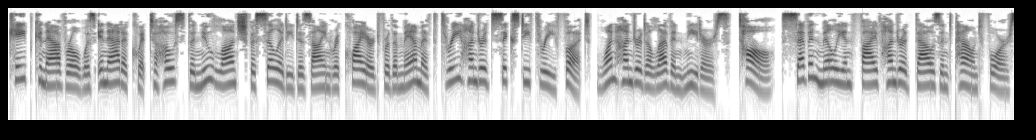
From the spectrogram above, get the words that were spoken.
Cape Canaveral was inadequate to host the new launch facility design required for the Mammoth 363-foot (111 meters) tall, 7,500,000 pound force,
